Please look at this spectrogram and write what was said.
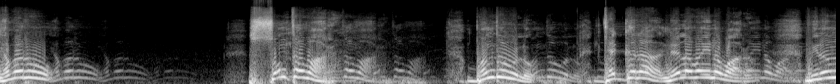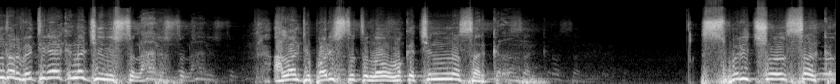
ఎవరు? సొంత వారు. బంధువులు. దగ్గర నిలవైన వారు. వీరందరూ వ్యతిరేకంగా జీవిస్తున్నారు. అలాంటి పరిస్థితుల్లో ఒక చిన్న సర్కిల్. Spiritual circle.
